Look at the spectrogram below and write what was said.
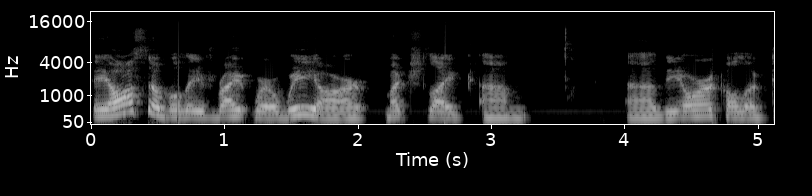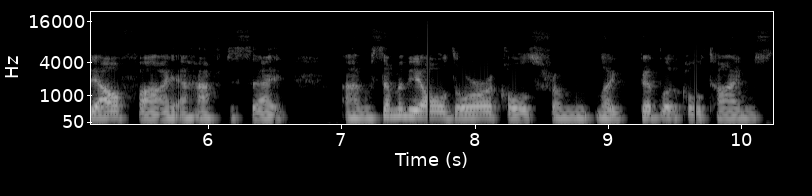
They also believe, right where we are, much like um, uh, the Oracle of Delphi, I have to say, um, some of the old oracles from like biblical times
